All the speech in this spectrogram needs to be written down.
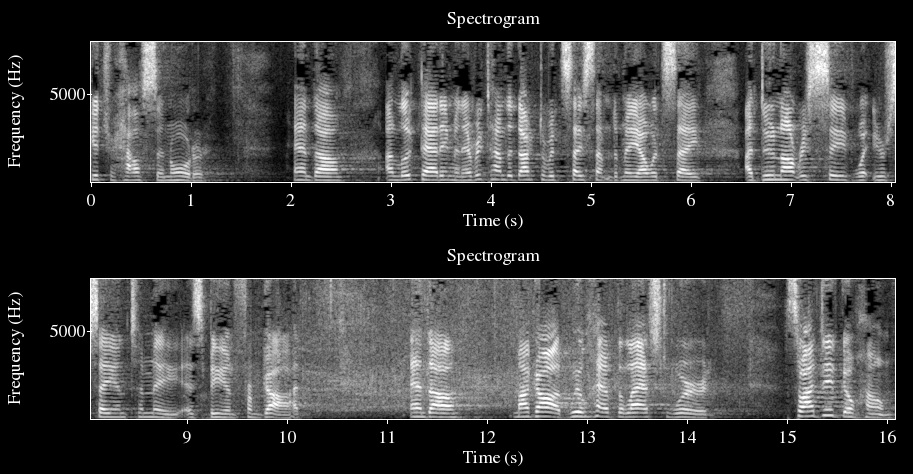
Get your house in order. And uh, I looked at him, and every time the doctor would say something to me, I would say, I do not receive what you're saying to me as being from God. And uh, my God we'll have the last word. So I did go home.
